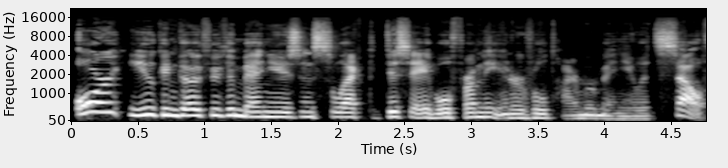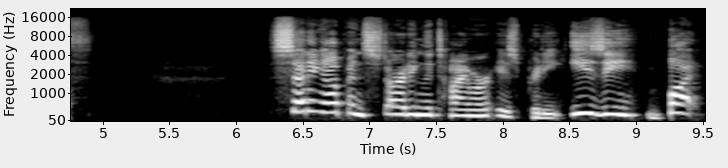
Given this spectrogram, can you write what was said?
or you can go through the menus and select Disable from the interval timer menu itself. Setting up and starting the timer is pretty easy, but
